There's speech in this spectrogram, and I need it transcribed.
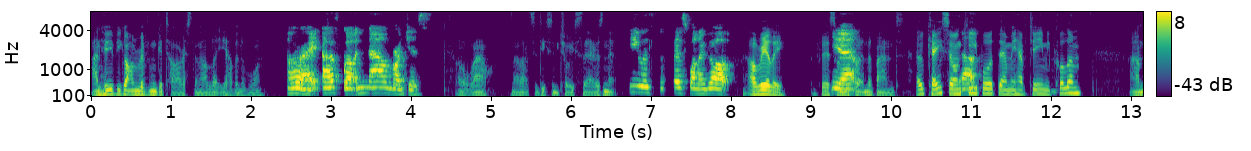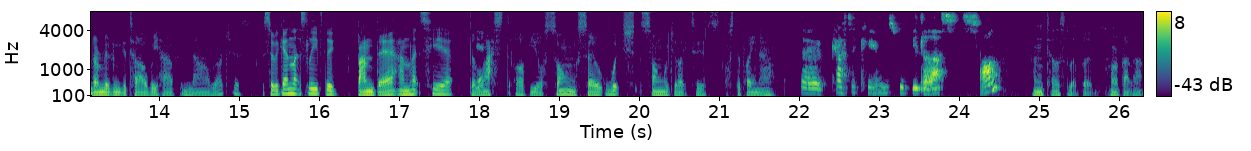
And who have you got on rhythm guitarist? Then I'll let you have another one. All right, I've got Nile Rodgers. Oh wow, now that's a decent choice there, isn't it? He was the first one I got. Oh really? The first one you Yeah. put in the band. Okay, so on Yeah. keyboard then we have Jamie Cullum, and on rhythm guitar we have Nile Rodgers. So again, let's leave the band there and let's hear the Yeah. last of your songs. So which song would you like to us to play now? So Catacombs would be the last song. And tell us a little bit more about that.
